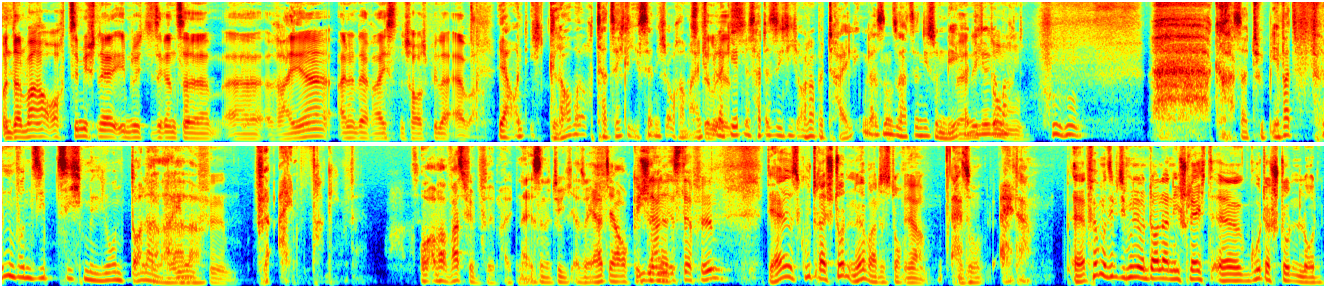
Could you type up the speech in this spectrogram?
Und dann war er auch ziemlich schnell eben durch diese ganze äh, Reihe einer der reichsten Schauspieler ever. Ja, und ich glaube auch tatsächlich ist er nicht auch am Still Einspielergebnis, hat er sich nicht auch noch beteiligen lassen? So hat er nicht so ein Wäre Mega-Deal gemacht? Krasser Typ. Jedenfalls 75 Millionen Dollar. Für einen. Film. Für einen fucking Oh, aber was für ein Film halt. Ne? Ist natürlich, also er hat ja auch Wie lang ist der Film? Der ist gut drei Stunden, ne? War das doch. Ja. Also, Alter. Äh, 75 Millionen Dollar nicht schlecht, äh, guter Stundenlohn,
